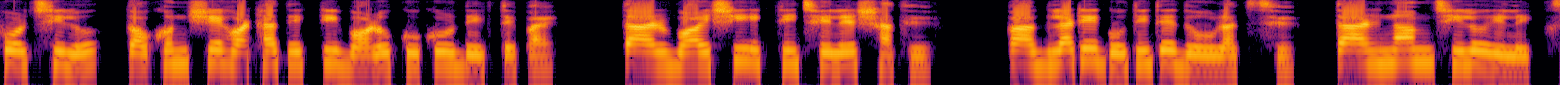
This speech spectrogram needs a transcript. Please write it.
পড়ছিল, তখন সে হঠাৎ একটি বড় কুকুর দেখতে পায়। তার বয়সী একটি ছেলের সাথে। পাগলাটে গতিতে দৌড়াচ্ছে। তার নাম ছিল এলেক্স,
